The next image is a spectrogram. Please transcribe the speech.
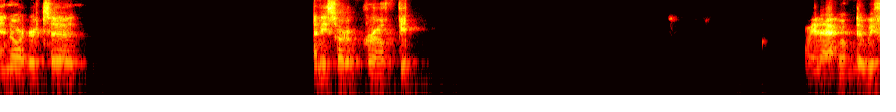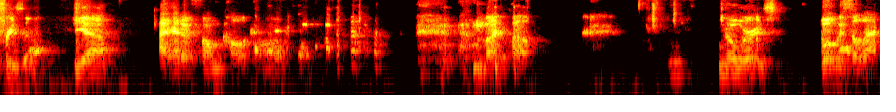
in order to any sort of growth. Are we there? Did we freeze up? Yeah. I had a phone call come in. My fault. No worries. What was the last?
